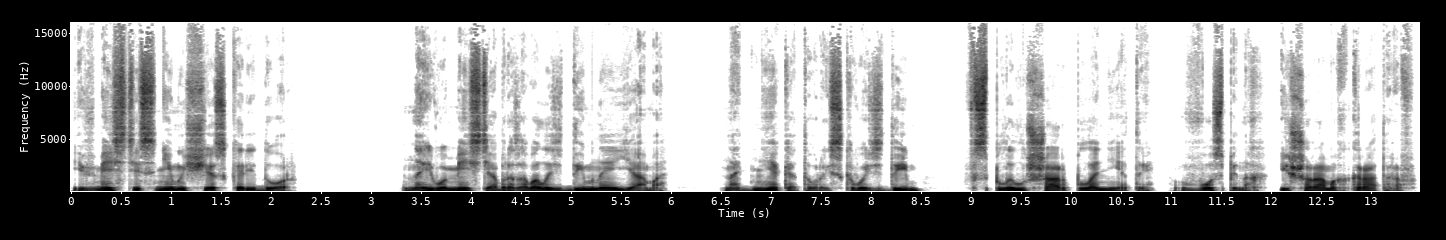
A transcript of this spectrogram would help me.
и вместе с ним исчез коридор. На его месте образовалась дымная яма, на дне которой сквозь дым всплыл шар планеты в оспинах и шрамах кратеров.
